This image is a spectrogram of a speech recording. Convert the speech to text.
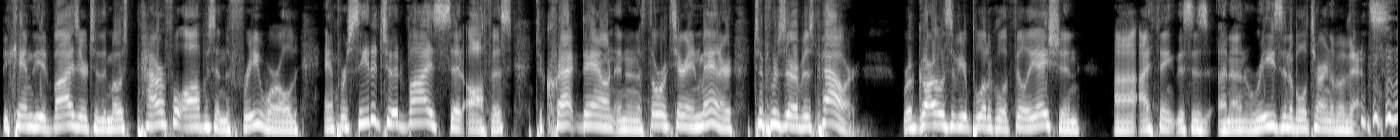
became the advisor to the most powerful office in the free world and proceeded to advise said office to crack down in an authoritarian manner to preserve his power. Regardless of your political affiliation, uh, I think this is an unreasonable turn of events.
